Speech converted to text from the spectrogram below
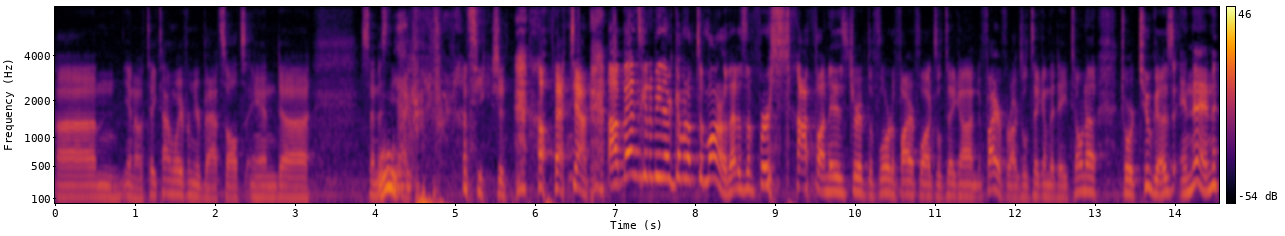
um, you know, take time away from your bath salts and uh, send us the accurate pronunciation of that town. Uh, Ben's going to be there coming up tomorrow. That is the first stop on his trip. The Florida Firefrogs will take on Firefrogs will take on the Daytona Tortugas, and then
